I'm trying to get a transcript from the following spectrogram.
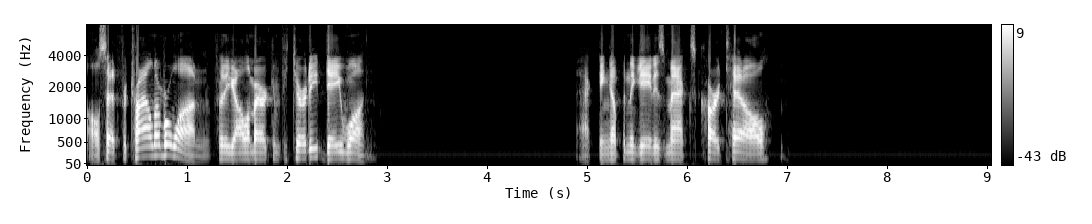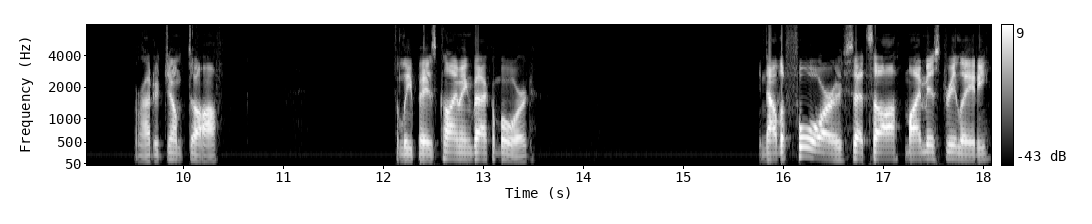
All set for trial number one for the All-American Futurity, day one. Acting up in the gate is Max Cartel. The rider jumped off. Felipe is climbing back aboard. And now the four sets off My Mystery Lady.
